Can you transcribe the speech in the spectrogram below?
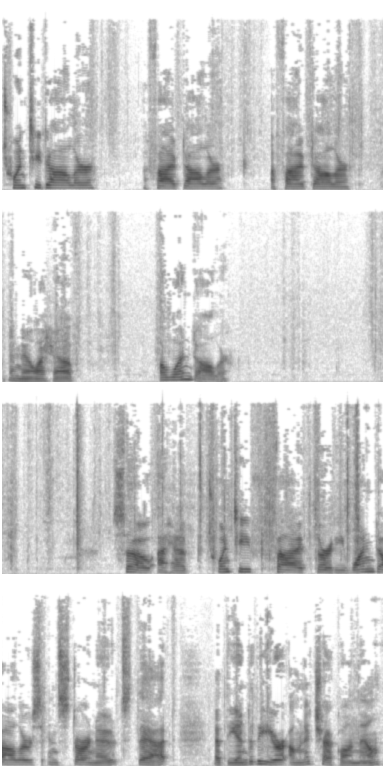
$20, a $5, a $5, and now I have a $1. So I have $25, $31 in star notes that at the end of the year I'm going to check on them.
